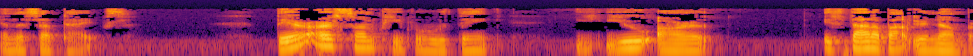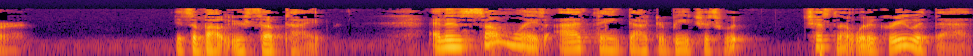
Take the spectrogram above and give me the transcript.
and the subtypes. There are some people who think you are, it's not about your number, it's about your subtype. And in some ways, I think Dr. Beatrice would, Chestnut would agree with that.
